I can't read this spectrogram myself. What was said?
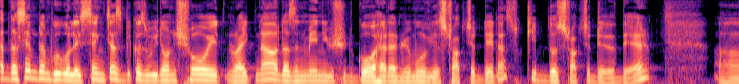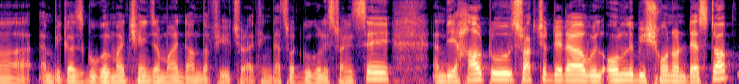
at the same time google is saying just because we don't show it right now doesn't mean you should go ahead and remove your structured data. So keep those structured data there uh, and because Google might change their mind on the future. I think that's what Google is trying to say. And the how to structure data will only be shown on desktop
